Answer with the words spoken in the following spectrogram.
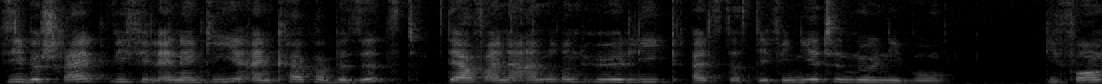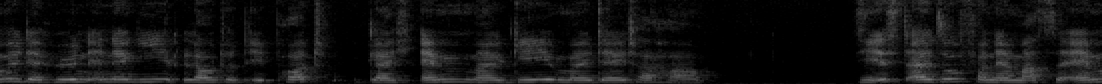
Sie beschreibt, wie viel Energie ein Körper besitzt, der auf einer anderen Höhe liegt als das definierte Nullniveau. Die Formel der Höhenenergie lautet EPOT gleich m mal g mal Delta H. Sie ist also von der Masse m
